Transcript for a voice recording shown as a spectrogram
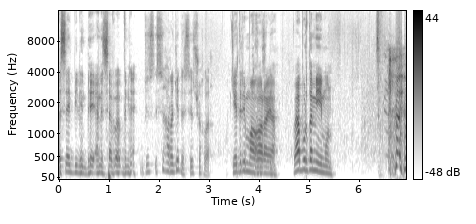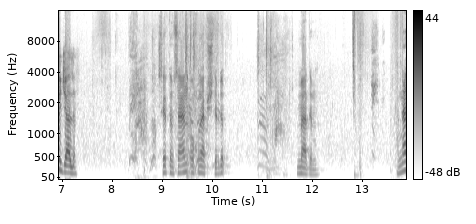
ölsək bilindi, yəni səbəbini. Biz siz hara gedirsiniz uşaqlar? Gedirik mağaraya. Və burada meymun. Gəldim. Septim sənin oxunu əpişdirdim. Bilmədim. Nə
